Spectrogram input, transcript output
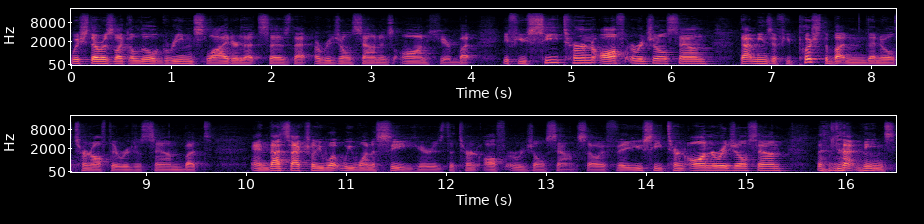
Wish there was like a little green slider that says that original sound is on here. But if you see turn off original sound, that means if you push the button, then it will turn off the original sound. But and that's actually what we want to see here is the turn off original sound. So if you see turn on original sound, then that means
